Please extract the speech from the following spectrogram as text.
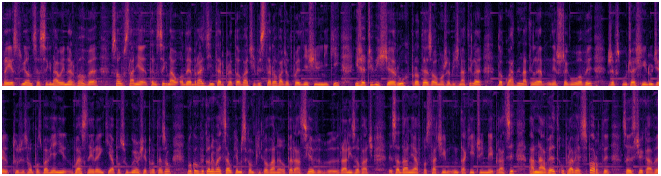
rejestrujące sygnały nerwowe są w stanie ten sygnał odebrać, zinterpretować i wysterować odpowiednie silniki i rzeczywiście ruch protezą może być na tyle dokładny, na tyle szczegółowy, że współcześni ludzie, którzy są pozbawieni własnej ręki, ręki, a posługują się protezą, mogą wykonywać całkiem skomplikowane operacje, realizować zadania w postaci takiej czy innej pracy, a nawet uprawiać sporty. Co jest ciekawe,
